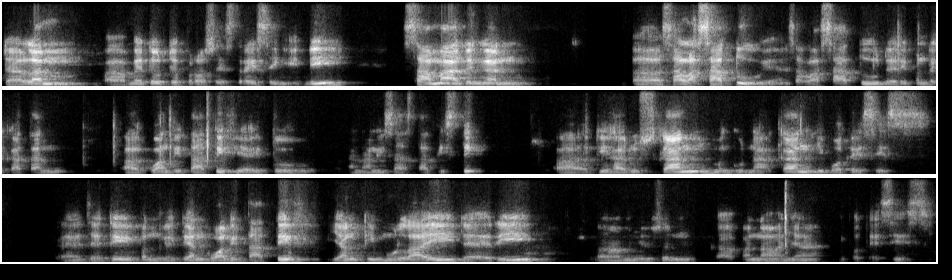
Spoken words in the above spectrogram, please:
dalam uh, metode proses tracing ini sama dengan uh, salah satu ya salah satu dari pendekatan uh, kuantitatif yaitu analisa statistik uh, diharuskan menggunakan hipotesis. Ya, jadi penelitian kualitatif yang dimulai dari uh, menyusun apa namanya hipotesis.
